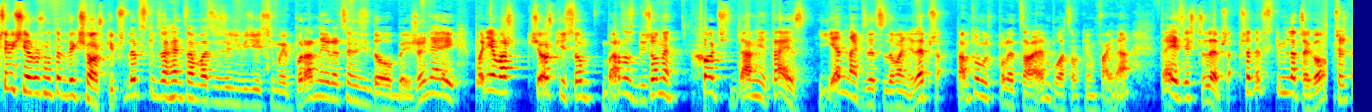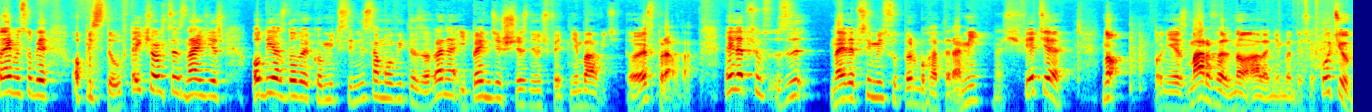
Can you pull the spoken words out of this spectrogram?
czym się różnią te dwie książki? Przede wszystkim zachęcam Was, jeżeli widzieliście mojej porannej recenzji, do obejrzenia jej, ponieważ książki są bardzo zbliżone, choć dla mnie ta jest jednak zdecydowanie lepsza. Tamtą już polecałem, była całkiem fajna, ta jest jeszcze lepsza. Przede wszystkim dlaczego? Przeczytajmy sobie opis tyłu. W tej książce znajdziesz odjazdowe komiksy, niesamowite zadania i będziesz się z nią świetnie bawić. To jest prawda. Najlepszym z najlepszymi superbohaterami na świecie. No, to nie jest Marvel, no ale nie będę się kłócił.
